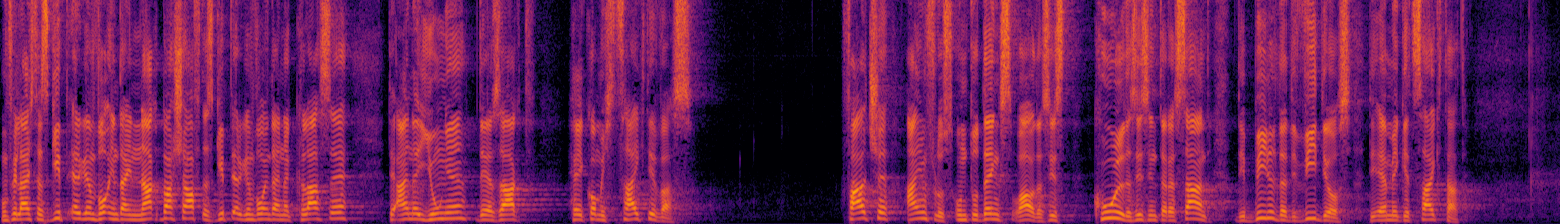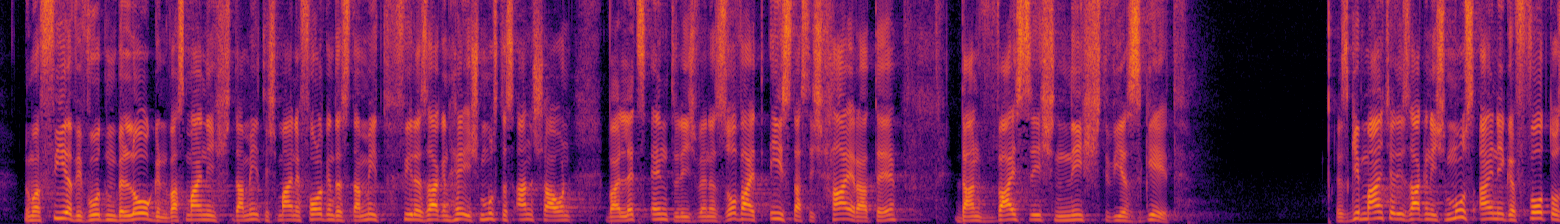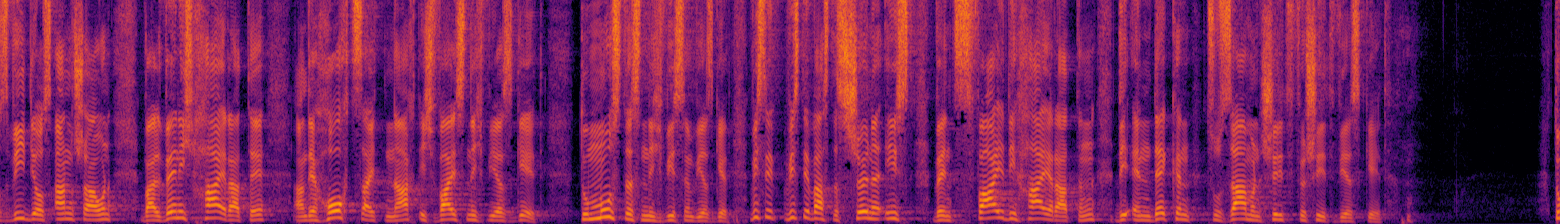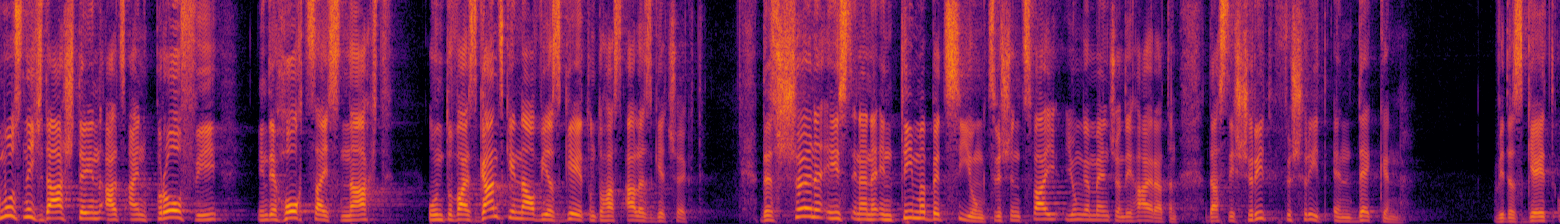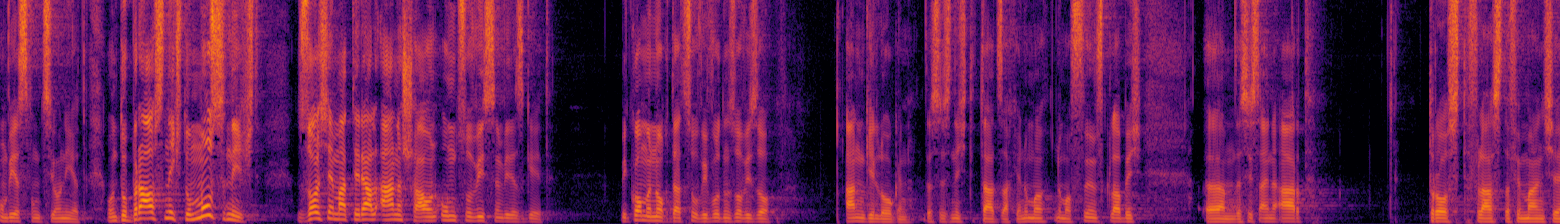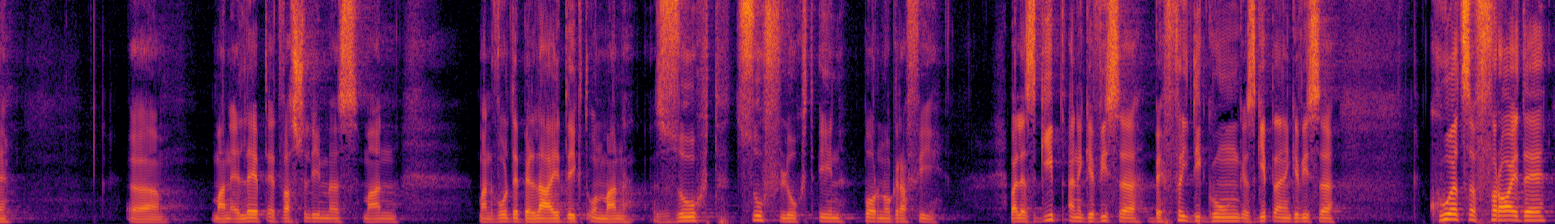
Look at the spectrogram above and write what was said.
Und vielleicht es gibt irgendwo in deiner Nachbarschaft, es gibt irgendwo in deiner Klasse der eine Junge, der sagt, hey komm, ich zeig dir was. Falscher Einfluss und du denkst, wow, das ist cool, das ist interessant, die Bilder, die Videos, die er mir gezeigt hat. Nummer vier, wir wurden belogen. Was meine ich damit? Ich meine Folgendes damit. Viele sagen, hey, ich muss das anschauen, weil letztendlich, wenn es so weit ist, dass ich heirate, dann weiß ich nicht, wie es geht. Es gibt manche, die sagen, ich muss einige Fotos, Videos anschauen, weil wenn ich heirate, an der Hochzeitnacht, ich weiß nicht, wie es geht. Du musst es nicht wissen, wie es geht. Wisst ihr, wisst ihr, was das Schöne ist? Wenn zwei, die heiraten, die entdecken zusammen Schritt für Schritt, wie es geht. Du musst nicht dastehen als ein Profi in der Hochzeitsnacht und du weißt ganz genau, wie es geht und du hast alles gecheckt. Das Schöne ist in einer intimen Beziehung zwischen zwei jungen Menschen, die heiraten, dass sie Schritt für Schritt entdecken, wie das geht und wie es funktioniert. Und du brauchst nicht, du musst nicht solche Material anschauen, um zu wissen, wie es geht. Wir kommen noch dazu, wir wurden sowieso angelogen. Das ist nicht die Tatsache. Nummer, Nummer fünf, glaube ich, ähm, das ist eine Art Trostpflaster für manche. Äh, man erlebt etwas Schlimmes, man, man wurde beleidigt und man sucht Zuflucht in Pornografie. Weil es gibt eine gewisse Befriedigung, es gibt eine gewisse kurze Freude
